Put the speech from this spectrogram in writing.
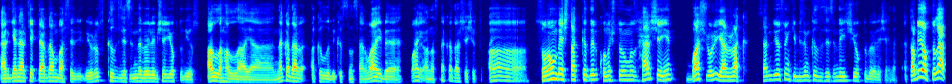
ergen erkeklerden bahsediyoruz. Kız lisesinde böyle bir şey yoktu diyorsun. Allah Allah ya. Ne kadar akıllı bir kızsın sen. Vay be. Vay anası ne kadar şaşırttım. Aa, son 15 dakikadır konuştuğumuz her şeyin başrolü yarrak. Sen diyorsun ki bizim kız lisesinde hiç yoktu böyle şeyler. E, tabii yoktu lan.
